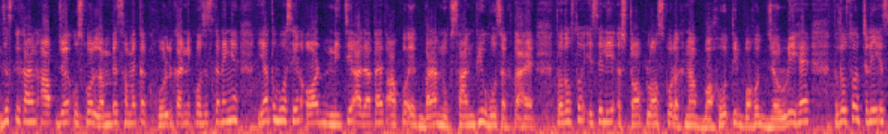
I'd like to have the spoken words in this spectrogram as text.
जिसके कारण आप जो है उसको लंबे समय तक होल्ड करने की कोशिश करेंगे, या तो वो शेयर और नीचे आ जाता है तो आपको एक बड़ा नुकसान भी हो सकता है। तो दोस्तों, इसीलिए स्टॉप लॉस को रखना बहुत ही बहुत ज़रूरी है। तो दोस्तों, चलिए इस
